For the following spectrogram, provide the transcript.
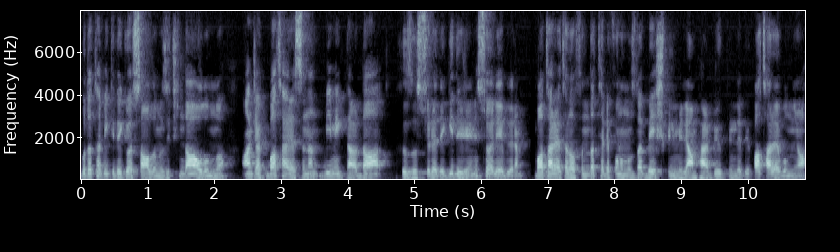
Bu da tabii ki de göz sağlığımız için daha olumlu. Ancak bataryasının bir miktar daha hızlı sürede gideceğini söyleyebilirim. Batarya tarafında telefonumuzda 5000 mAh büyüklüğünde bir batarya bulunuyor.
